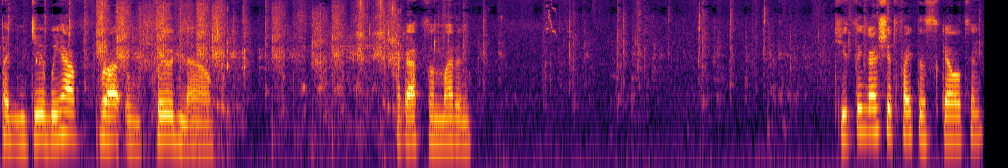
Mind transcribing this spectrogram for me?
But dude, we have food now. I got some mutton. Do you think I should fight the skeleton?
